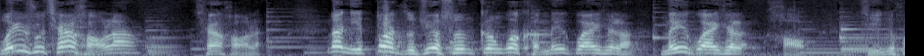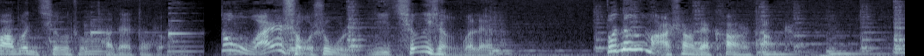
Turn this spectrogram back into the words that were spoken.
文书签好了，签好了。那你断子绝孙跟我可没关系了，没关系了。好，几句话问清楚，他再动手术。动完手术了，你清醒过来了。不能马上在炕上躺着，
